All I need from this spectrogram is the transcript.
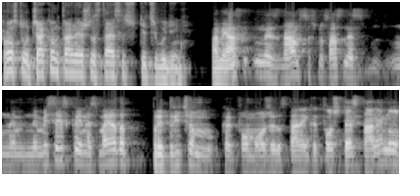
Просто очаквам това нещо да стане след стотици години. Ами аз не знам всъщност, аз не, не, не ми се иска и не смея да предричам какво може да стане и какво ще стане, но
